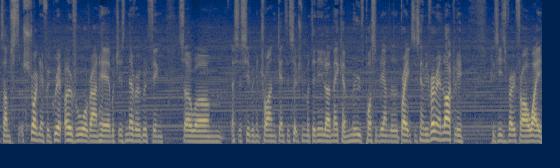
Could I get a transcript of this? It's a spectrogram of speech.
So I'm struggling for grip overall around here, which is never a good thing. So um, let's just see if we can try and get slipstream with Danilo make a move possibly under the brakes. It's going to be very unlikely because he's very far away.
